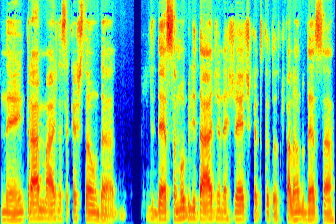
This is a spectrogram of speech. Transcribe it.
né, entrar mais nessa questão da, dessa mobilidade energética que eu estou falando, dessa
